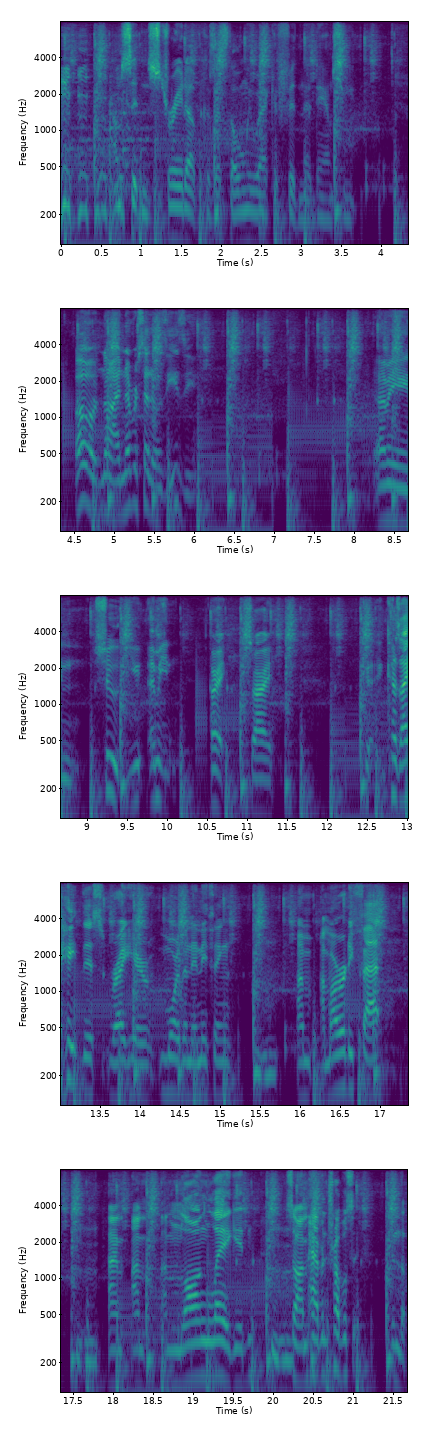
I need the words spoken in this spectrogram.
I'm sitting straight up because that's the only way I could fit in that damn seat. Oh no, I never said it was easy. I mean, shoot, you. I mean, all right, sorry, because I hate this right here more than anything. Mm-hmm. I'm I'm already fat. Mm-hmm. I'm I'm I'm long legged, mm-hmm. so I'm having trouble. Sit- then the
